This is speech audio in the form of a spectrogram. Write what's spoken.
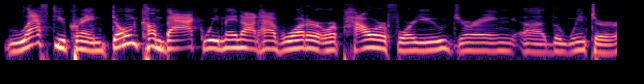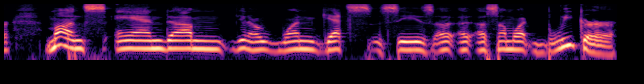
left Ukraine, don't come back. We may not have water or power for you during uh, the winter months. And, um, you know, one gets, see sees a, a, somewhat bleaker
